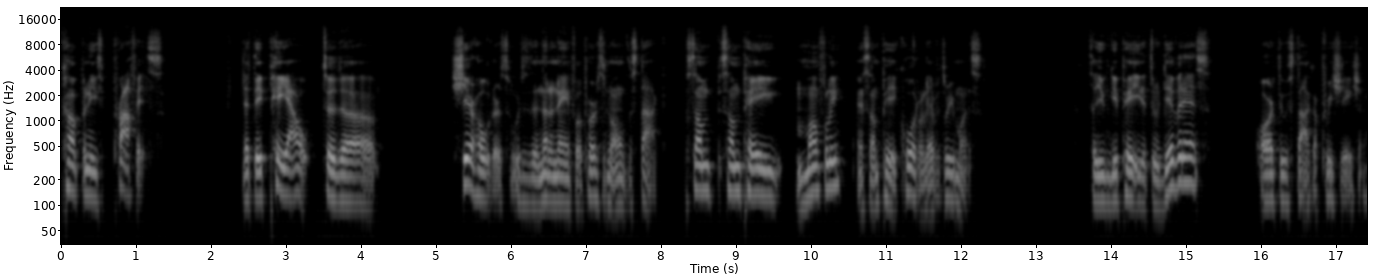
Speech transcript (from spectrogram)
company's profits that they pay out to the shareholders, which is another name for a person who owns the stock. Some some pay monthly and some pay quarterly every three months. So you can get paid either through dividends or through stock appreciation.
